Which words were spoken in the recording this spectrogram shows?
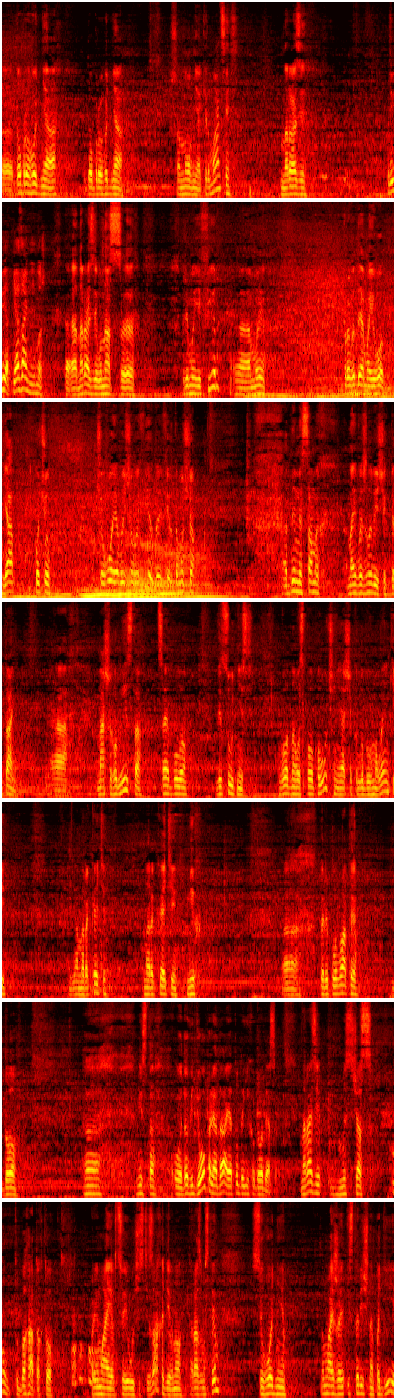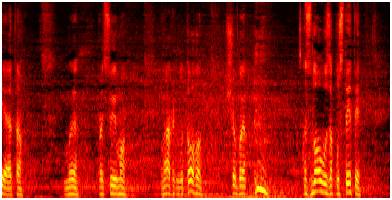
Е, Доброго дня, доброго дня, шановні акерманці. Наразі. Привіт, я зайнятий немножко. Наразі у нас е, прямий ефір. Е, Ми проведемо його. Я хочу, чого я вийшов в ефір до ефіру, тому що одним із самих найважливіших питань нашого міста це було відсутність водного сполучення. Я ще коли був маленький, я на ракеті, на ракеті міг е, перепливати до е, міста ой, до Відіополя, да, я туди їхав до Одеси. Наразі ми зараз, ну тут багато хто приймає в цій участі заходів, але разом з тим сьогодні ну, майже історична подія. Це ми працюємо напрямку того, щоб знову запустити,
